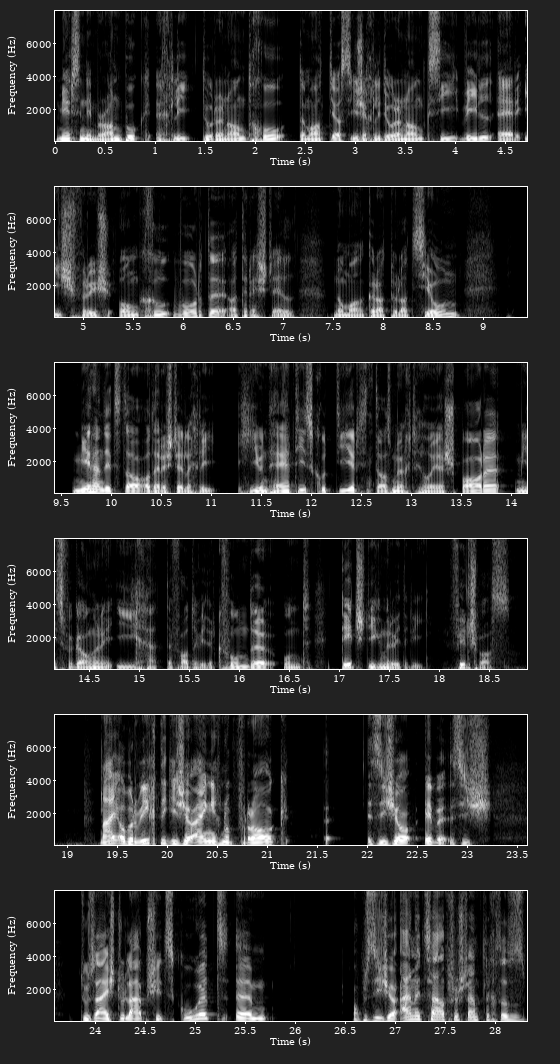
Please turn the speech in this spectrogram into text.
wir sind im Runbook ein bisschen durcheinander gekommen. Der Matthias war ein bisschen durcheinander, gewesen, weil er ist frisch Onkel geworden. An dieser Stelle nochmal Gratulation. Wir haben jetzt da an dieser Stelle ein bisschen hin und her diskutiert. Das möchte ich euch ersparen. Mein vergangenes Ich hat den Vater wieder gefunden und dort steigen wir wieder ein. Viel Spaß. Nein, aber wichtig ist ja eigentlich noch die Frage, äh, es ist ja eben, es ist, du sagst, du lebst jetzt gut, ähm, aber es ist ja auch nicht selbstverständlich, dass du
